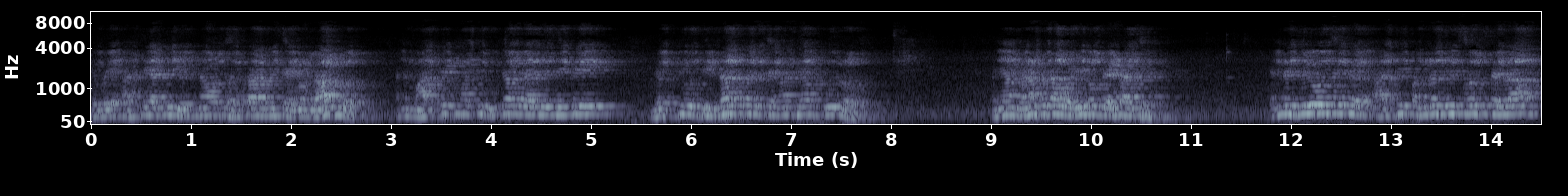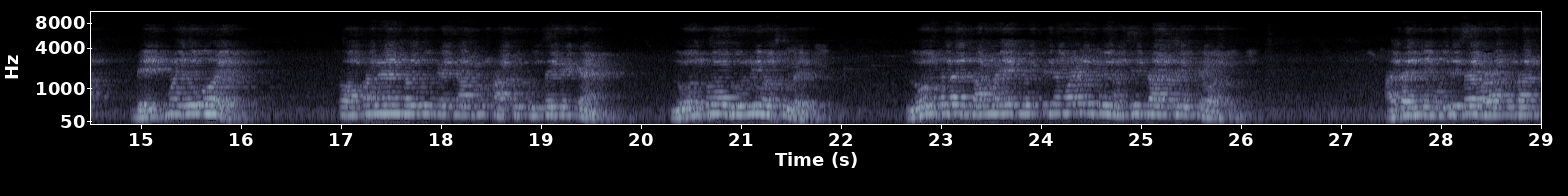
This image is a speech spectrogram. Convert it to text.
કે ભાઈ આટલી આટલી યોજનાઓ સરકારની છે એનો લાભ લો અને માર્કેટમાંથી ઊંચા વ્યાજે જે કંઈ વ્યક્તિઓ ધીરધાર કરે છે એનાથી આપ દૂર રહો. અહીંયા ઘણા બધા વડીલો બેઠા છે. એમને જોયું હશે કે આજથી પંદર વીસ વર્ષ પહેલા બેંકમાં જવું હોય, તો આપણને એમ થતું કે આપણું ખાતું ખુલશે કે કેમ? લોન તો દૂરની વસ્તુ રહી લોન કદાચ ગામમાં એક વ્યક્તિને મળે તો નસીબદાર છે એવું કહેવાતું. આદરણીય મોદી સાહેબ, વડાપ્રધાન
